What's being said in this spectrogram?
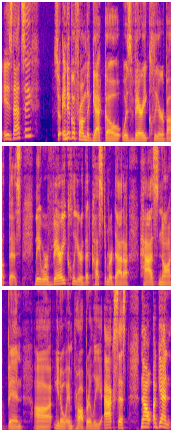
Is that safe? So Indigo from the get-go was very clear about this. They were very clear that customer data has not been, uh, you know, improperly accessed. Now, again,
